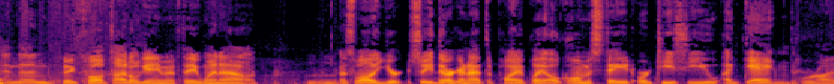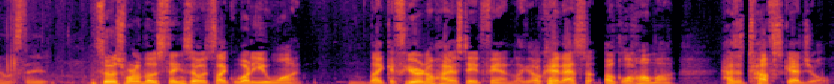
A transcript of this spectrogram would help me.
And then Big Twelve title game if they win out Mm-hmm. as well. You're so they're going to have to probably play Oklahoma State or TCU again. Or Iowa State. So it's one of those things, though. It's like, what do you want? Like, if you're an Ohio State fan, like, okay, that's Oklahoma has a tough schedule.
